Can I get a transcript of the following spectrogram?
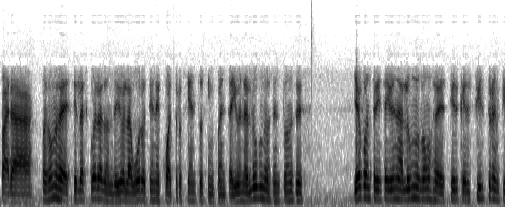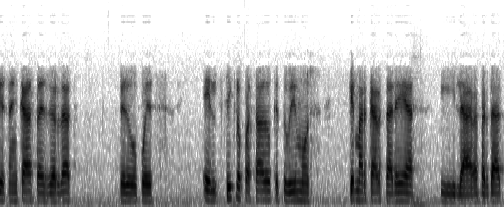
para, pues vamos a decir, la escuela donde yo laboro tiene 451 alumnos, entonces yo con 31 alumnos vamos a decir que el filtro empieza en casa, es verdad, pero pues el ciclo pasado que tuvimos que marcar tareas y la verdad,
